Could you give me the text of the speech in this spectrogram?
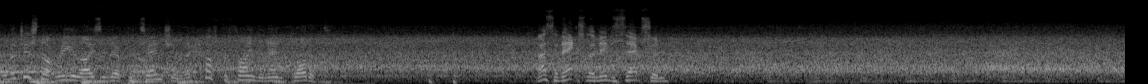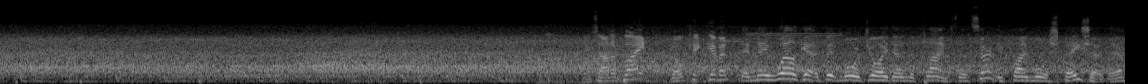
Well, they're just not realising their potential. They have to find an end product. That's an excellent interception. It's out of play. Goal kick given. They may well get a bit more joy down the flanks. They'll certainly find more space out there.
